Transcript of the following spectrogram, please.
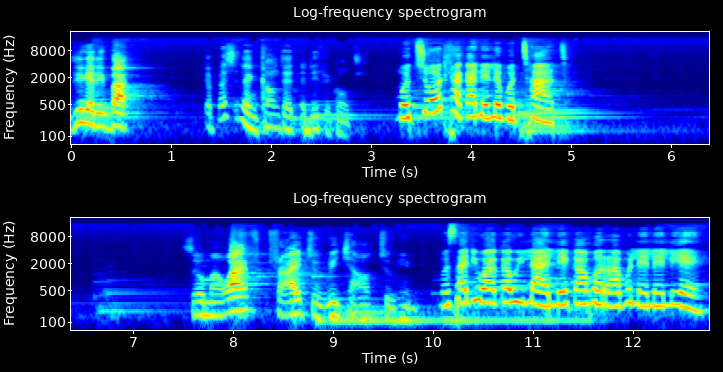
Do you get it back? The person encountered a difficulty. motho yo o tlhakane le bothata So my wife tried to reach out to him, mosadi wa ka o ile a leka gore a bolele le ena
